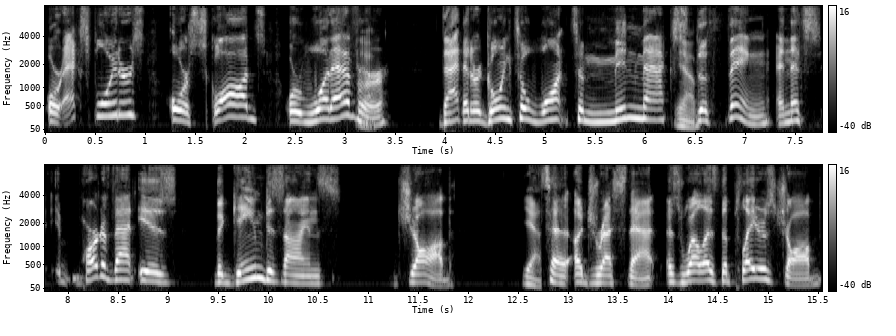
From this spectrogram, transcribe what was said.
or exploiters or squads or whatever that. that are going to want to min max Yeah. the thing and that's part of that is the game design's job yes. to address that as well as the player's job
